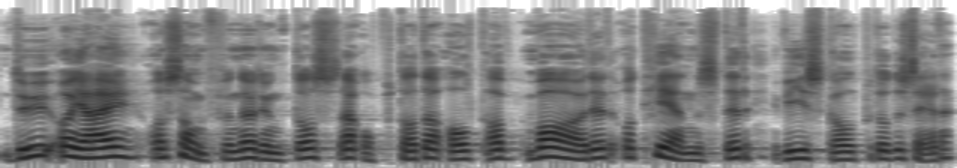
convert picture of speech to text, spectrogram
Du og jeg og samfunnet rundt oss er opptatt av alt av varer og tjenester vi skal produsere.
